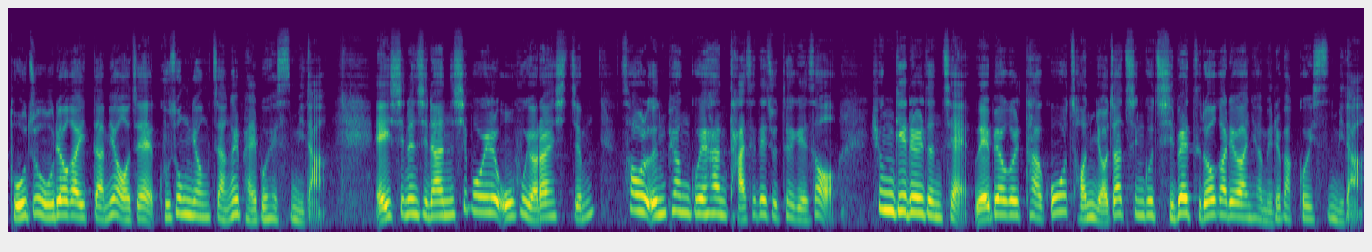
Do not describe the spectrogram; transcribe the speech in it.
도주 우려가 있다며 어제 구속영장을 발부했습니다. A씨는 지난 15일 오후 11시쯤 서울 은평구의 한 다세대 주택에서 흉기를 든 채 외벽을 타고 전 여자친구 집에 들어가려 한 혐의를 받고 있습니다.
